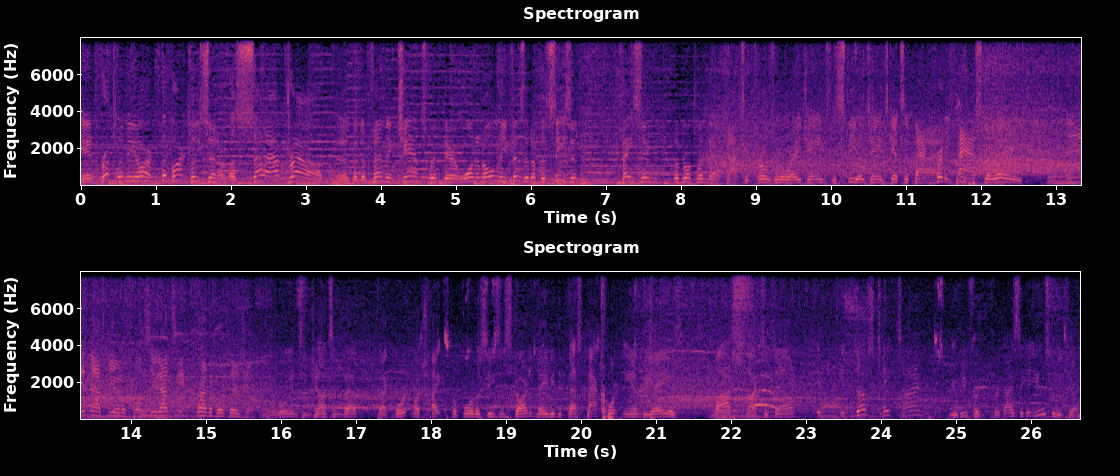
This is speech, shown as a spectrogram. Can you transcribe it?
in Brooklyn, New York, the Barclays Center, a sellout crowd. Uh, the defending champs with their one and only visit of the season facing the Brooklyn Nets. Johnson throws it away. James the steal. James gets it back. Pretty pass to Wade. Isn't that beautiful? See, that's incredible vision. And Williams and Johnson back backcourt, much hype before the season started. Maybe the best backcourt in the NBA is Bosh knocks it down. It, it does take time, Ruby, for, for guys to get used to each other.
